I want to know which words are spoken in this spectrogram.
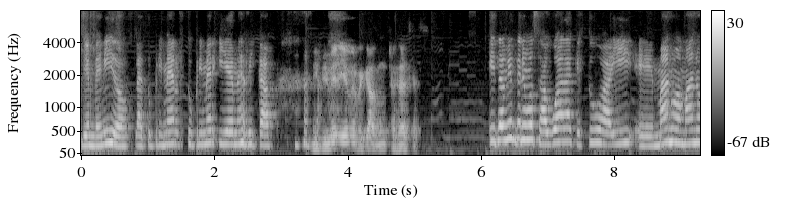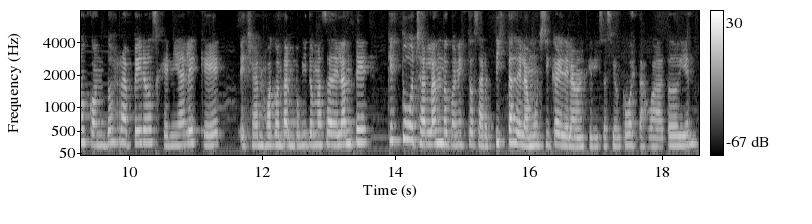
Bienvenido, la, tu, primer, tu primer IM Recap. Mi primer IM Recap, muchas gracias. Y también tenemos a Guada que estuvo ahí eh, mano a mano con dos raperos geniales que ella nos va a contar un poquito más adelante. ¿Qué estuvo charlando con estos artistas de la música y de la evangelización? ¿Cómo estás, Guada? ¿Todo bien?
